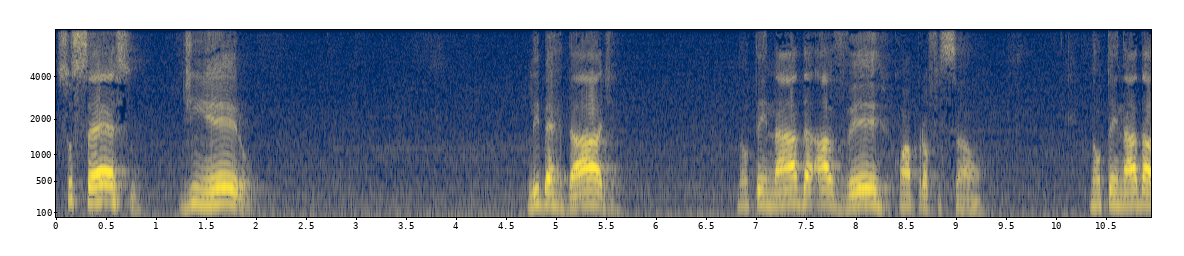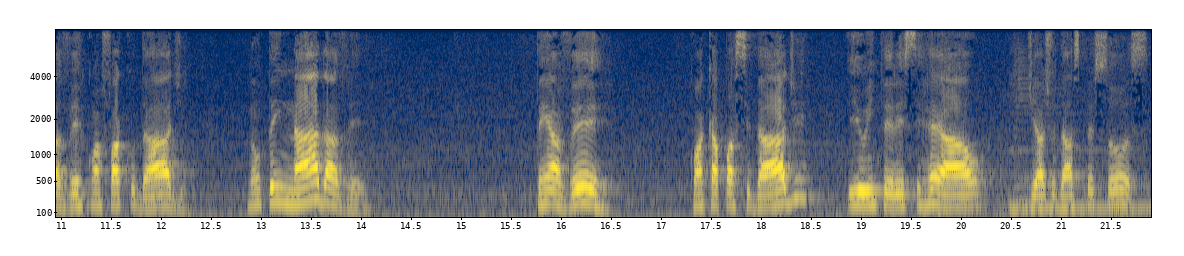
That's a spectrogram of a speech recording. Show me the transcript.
Sucesso, dinheiro, liberdade, não tem nada a ver com a profissão, não tem nada a ver com a faculdade, não tem nada a ver. Tem a ver com a capacidade e o interesse real de ajudar as pessoas.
